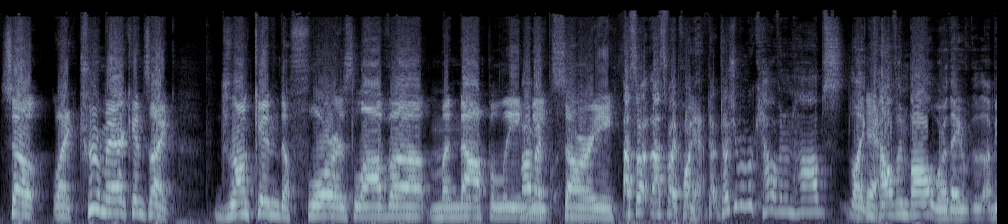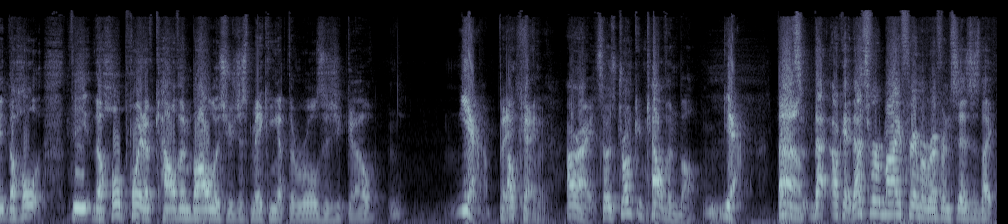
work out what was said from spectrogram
So like True Americans like drunken, the floor is lava, Monopoly, my- sorry. That's what, that's my point. Don't, don't you remember Calvin and Hobbes? Like Yeah. Calvin Ball, where they, I mean, the whole the the whole point of Calvin Ball was you're just making up the rules as you go. Yeah, basically. Okay, all right. So it's drunken Calvin Ball. Yeah. That's, Oh. that, okay, that's where my frame of reference is. Is like,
